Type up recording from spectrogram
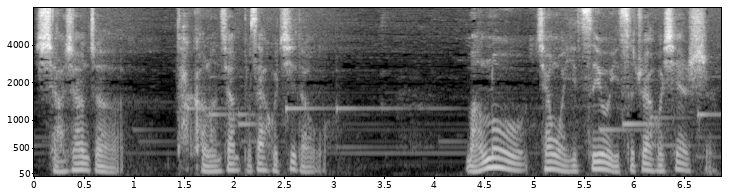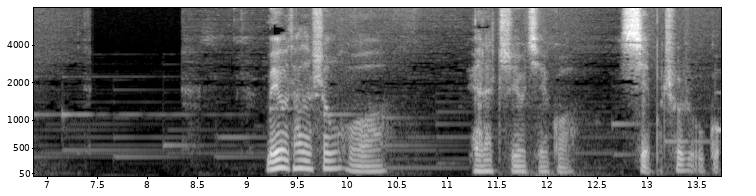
想象着，他可能将不再会记得我。忙碌将我一次又一次拽回现实。没有他的生活，原来只有结果，写不出如果。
